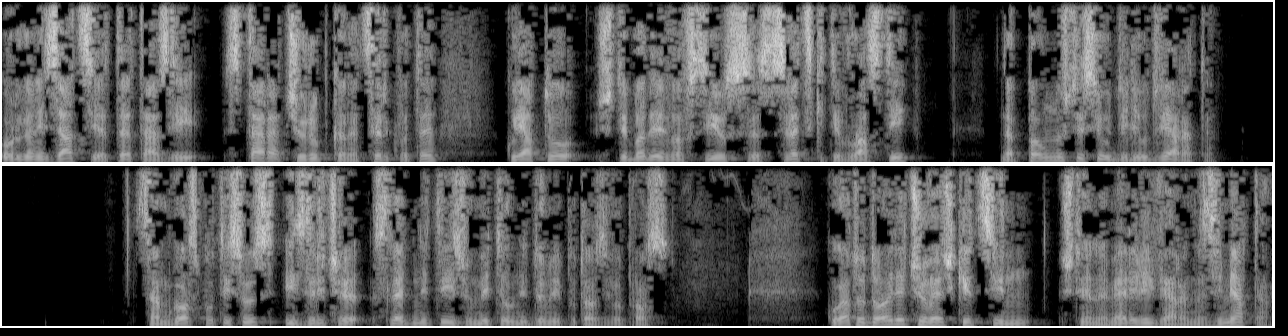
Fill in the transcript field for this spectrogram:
организацията, тази стара черупка на църквата, която ще бъде в съюз с светските власти, напълно ще се отдели от вярата. Сам Господ Исус изрича следните изумителни думи по този въпрос. Когато дойде човешкият син, ще намери ли вяра на земята?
